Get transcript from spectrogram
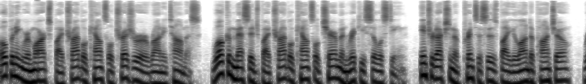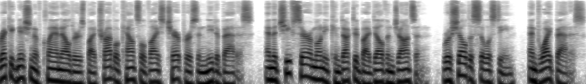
opening remarks by Tribal Council Treasurer Ronnie Thomas, welcome message by Tribal Council Chairman Ricky Celestine, introduction of princesses by Yolanda Poncho, recognition of clan elders by Tribal Council Vice Chairperson Nita Battise, and the chief ceremony conducted by Delvin Johnson, Rochelle de Celestine, and Dwight Battise.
